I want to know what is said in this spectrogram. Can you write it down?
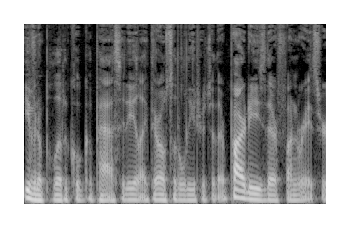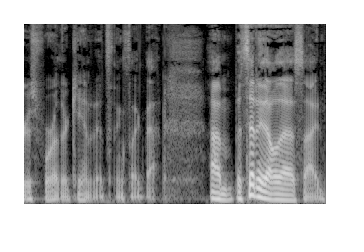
even a political capacity, like they're also the leaders of their parties, they're fundraisers for other candidates, things like that. Um, but setting all that aside,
